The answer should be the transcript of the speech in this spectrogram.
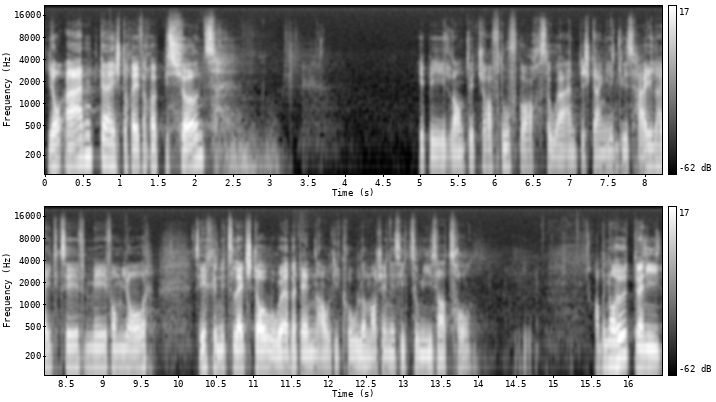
Ja, Ernten ist doch einfach etwas Schönes. Ich bin in der Landwirtschaft aufgewachsen und Ernte war irgendwie ein Highlight für mich vom Jahr. Sicher nicht zuletzt auch, weil eben dann all die coolen Maschinen zum Einsatz kommen. Aber noch heute, wenn ich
